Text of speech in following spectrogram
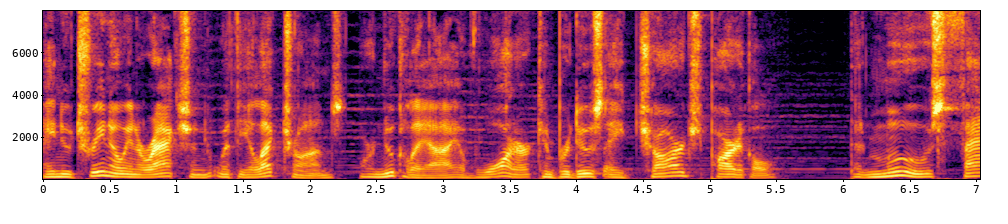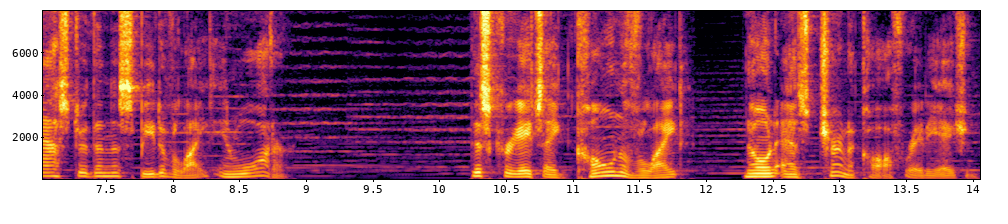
A neutrino interaction with the electrons or nuclei of water can produce a charged particle that moves faster than the speed of light in water. This creates a cone of light known as Cherenkov radiation.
